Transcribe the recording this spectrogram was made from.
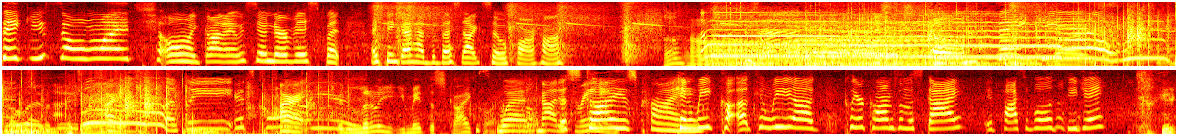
Thank you so much. Oh my god, I was so nervous, but I think I had the best act so far, huh? Uh, Uh, made the sky cry. What? God, The it's sky raining. is crying. can we ca- uh, can we uh, clear comms on the sky? if possible, DJ. clear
